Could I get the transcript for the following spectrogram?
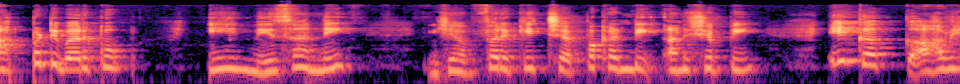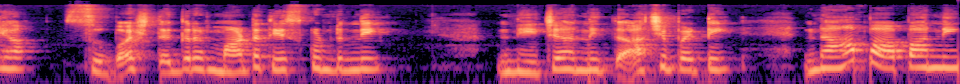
అప్పటి వరకు ఈ నిజాన్ని ఎవ్వరికీ చెప్పకండి అని చెప్పి ఇక కావ్య సుభాష్ దగ్గర మాట తీసుకుంటుంది. నిజాన్ని దాచిపెట్టి నా పాపాన్ని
